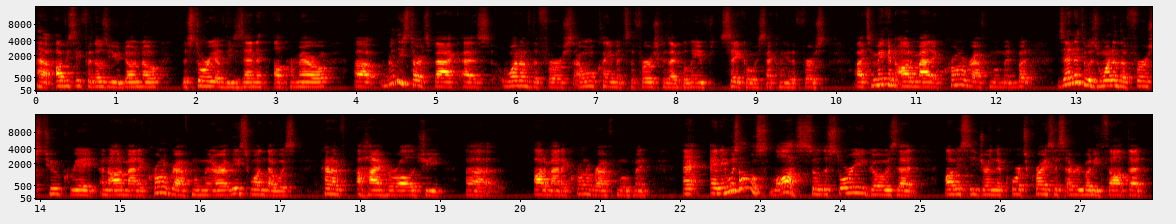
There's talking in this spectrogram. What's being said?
uh, obviously, for those of you who don't know, the story of the Zenith El Primero uh, really starts back as one of the first, I won't claim it's the first because I believe Seiko was technically the first uh, to make an automatic chronograph movement, but Zenith was one of the first to create an automatic chronograph movement, or at least one that was kind of a high horology uh, automatic chronograph movement. And, and it was almost lost. So the story goes that obviously during the quartz crisis, everybody thought that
